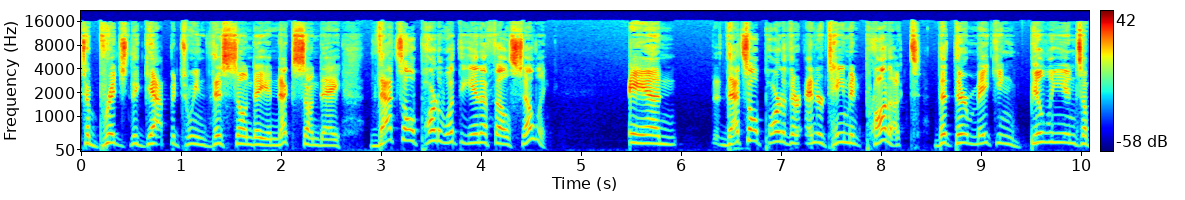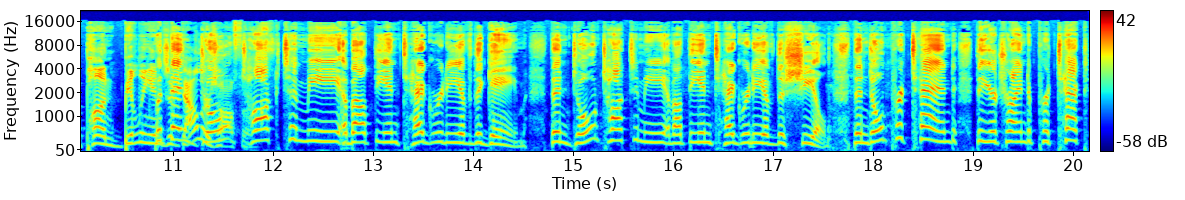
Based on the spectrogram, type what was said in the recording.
to bridge the gap between this Sunday and next Sunday, that's all part of what the NFL's selling. And that's all part of their entertainment product that they're making billions upon billions But then of dollars don't off of. talk to me about the integrity of the game. Then don't talk to me about the integrity of the shield. Then don't pretend that you're trying to protect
